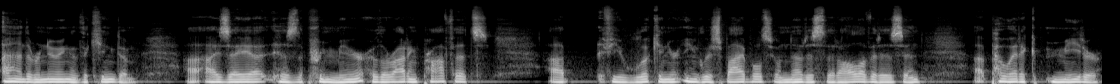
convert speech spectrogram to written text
uh, the renewing of the kingdom. Uh, Isaiah is the premier of the writing prophets. Uh, if you look in your English Bibles, you'll notice that all of it is in poetic meter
